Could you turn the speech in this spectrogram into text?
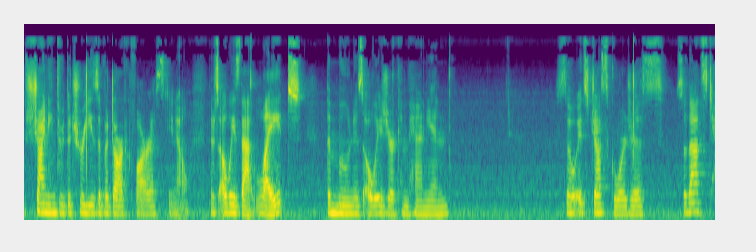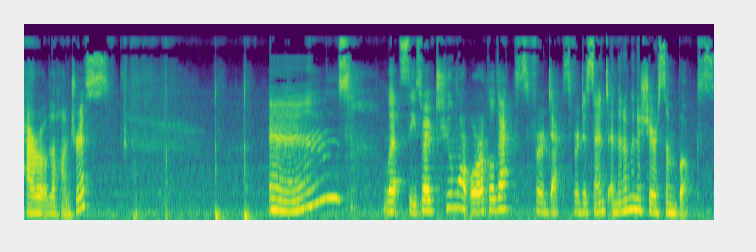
shining through the trees of a dark forest, you know. There's always that light. The moon is always your companion. So it's just gorgeous. So that's Tarot of the Huntress. And let's see. So I have two more Oracle decks for decks for Descent, and then I'm going to share some books.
